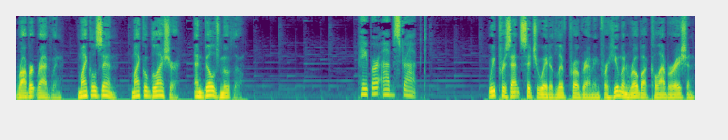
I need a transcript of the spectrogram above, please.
Robert Radwin, Michael Zinn, Michael Gleicher, and Bilge Mutlu. Paper Abstract we present situated live programming for human robot collaboration,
